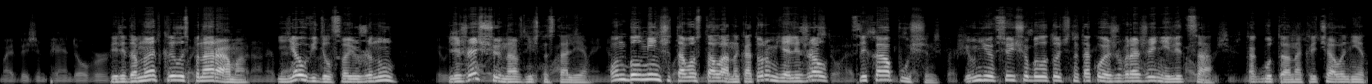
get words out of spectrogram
Передо мной открылась панорама, и я увидел свою жену, лежащую навзничь на столе. Он был меньше того стола, на котором я лежал, слегка опущен, и у нее все еще было точно такое же выражение лица, как будто она кричала «нет».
